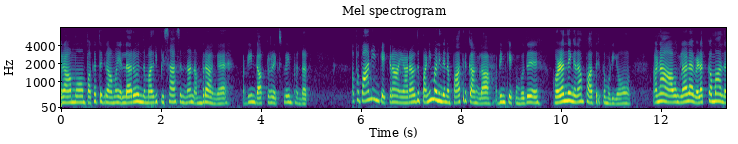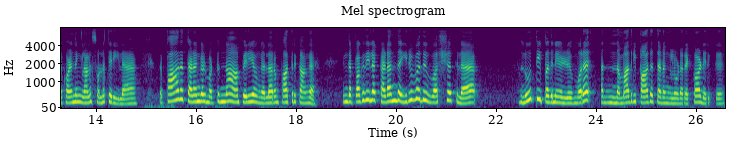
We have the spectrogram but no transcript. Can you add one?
கிராமம் பக்கத்து கிராமம் எல்லாரும் இந்த மாதிரி பிசாசுன்னு தான் நம்புகிறாங்க அப்படின்னு டாக்டர் எக்ஸ்பிளைன் பண்ணுறார் அப்போ பாண்டியன் கேட்குறான் யாராவது பனிமனிதனை பார்த்துருக்காங்களா? அப்படின்னு கேட்கும்போது குழந்தைங்க தான் பார்த்துருக்க முடியும். ஆனால் அவங்களால விளக்கமாக அந்த குழந்தைங்களால சொல்ல தெரியல. இந்த பாத தடங்கள் மட்டும்தான் பெரியவங்க எல்லாரும் பார்த்துருக்காங்க. இந்த பகுதியில் கடந்த இருபது வருஷத்தில் நூற்றி பதினேழு முறை அந்த மாதிரி பாத தடங்களோட ரெக்கார்டு இருக்குது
